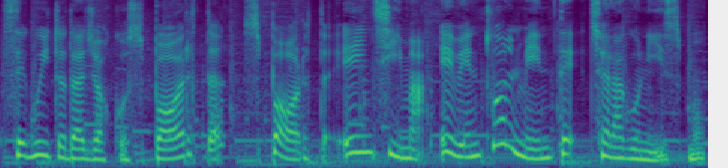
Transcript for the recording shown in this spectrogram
seguito da gioco sport, sport e in cima eventualmente c'è l'agonismo.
